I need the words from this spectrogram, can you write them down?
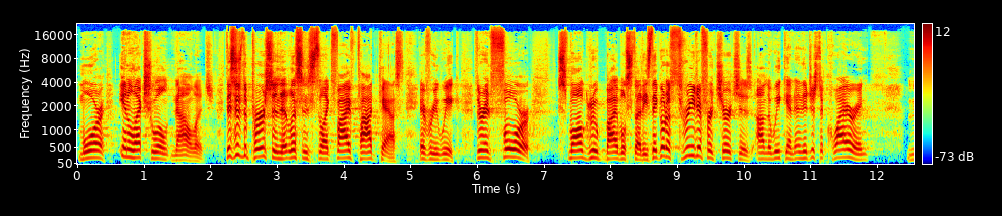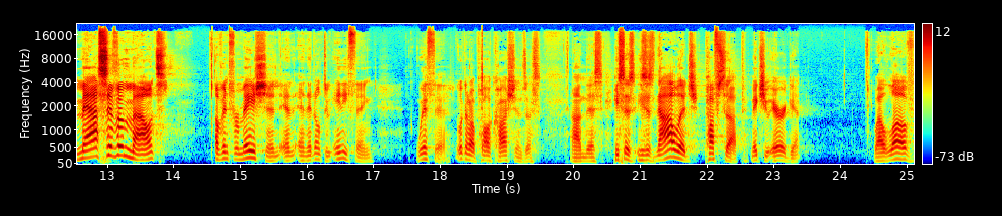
more intellectual knowledge. This is the person that listens to like five podcasts every week. They're in four small group Bible studies. They go to three different churches on the weekend and they're just acquiring massive amounts of information and, and they don't do anything with it. Look at how Paul cautions us on this. He says, he says, knowledge puffs up, makes you arrogant, while love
